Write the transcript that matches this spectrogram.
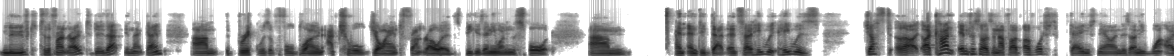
moved to the front row to do that in that game. Um, the brick was a full blown actual giant front rower, as big as anyone in the sport, um, and and did that. And so he w- he was just uh, I can't emphasize enough. I've, I've, watched games now, and there's only one. I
